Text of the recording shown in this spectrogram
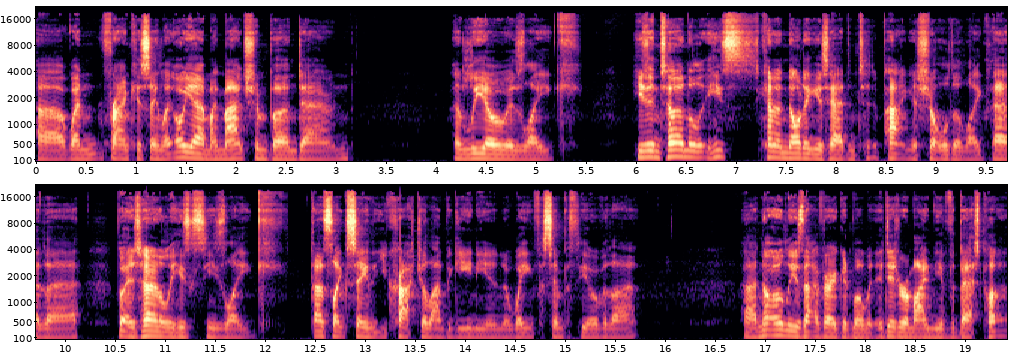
uh, when Frank is saying like, "Oh yeah, my mansion burned down," and Leo is like, he's internally he's kind of nodding his head and t- patting his shoulder like they're there, but internally he's he's like, that's like saying that you crashed your Lamborghini and are waiting for sympathy over that. Uh, not only is that a very good moment, it did remind me of the best pa-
